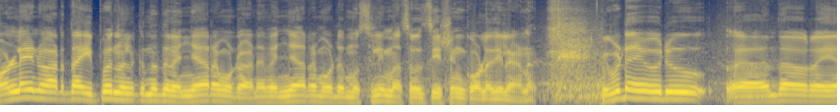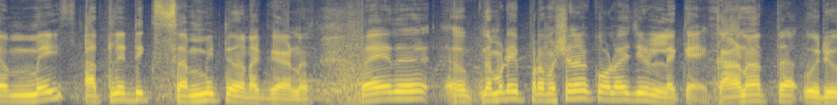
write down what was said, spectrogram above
ഓൺലൈൻ വാർത്ത ഇപ്പോൾ നിൽക്കുന്നത് വെഞ്ഞാറമൂടാണ്. വെഞ്ഞാറമൂട് മുസ്ലിം അസോസിയേഷൻ കോളേജിലാണ്. ഇവിടെ ഒരു എന്താ പറയുക മെയ്സ് അത്ലറ്റിക്സ് സമ്മിറ്റ് നടക്കുകയാണ്. അതായത് നമ്മുടെ ഈ പ്രൊഫഷണൽ കോളേജുകളിലൊക്കെ കാണാത്ത ഒരു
